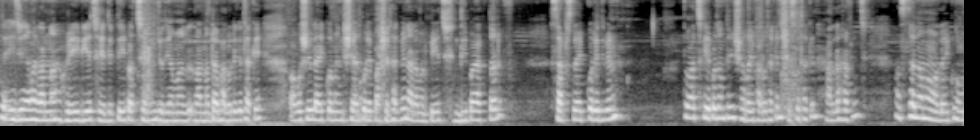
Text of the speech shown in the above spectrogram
তো এই যে আমার রান্না হয়ে গিয়েছে, দেখতেই পাচ্ছেন, যদি আমার রান্নাটা ভালো লেগে থাকে, অবশ্যই লাইক, কমেন্ট, শেয়ার করে পাশে থাকবেন। আর আমার পেজ দীপা আক্তার, সাবস্ক্রাইব করে দিবেন। তো আজকে এ পর্যন্তই। সবাই ভালো থাকেন সুস্থ থাকেন। আল্লাহ হাফিজ। আসসালামু আলাইকুম।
